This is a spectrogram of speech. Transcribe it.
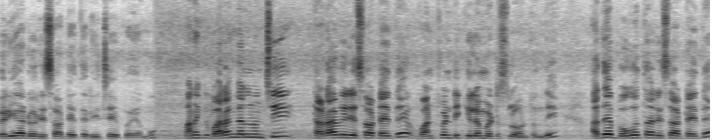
ఫెరియాడో రిసార్ట్ అయితే రీచ్ అయిపోయాము. మనకి వరంగల్ నుంచి తడావి రిసార్ట్ అయితే వన్ ట్వంటీ కిలోమీటర్స్లో ఉంటుంది. అదే బొగోతా రిసార్ట్ అయితే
